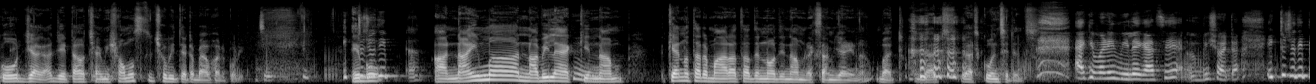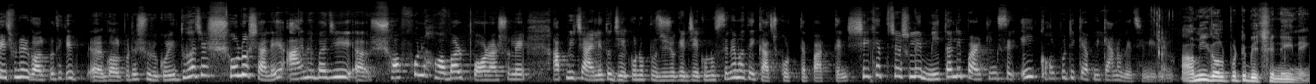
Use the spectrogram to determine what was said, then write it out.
কোর জায়গা যেটা হচ্ছে আমি সমস্ত ছবিতে এটা ব্যবহার করি। এবং আর নাইমা নাবিলা একই নাম কেন তারা মারা তাদের নদী নাম রাখছে আমি জানি না বাট দ্যাটস কোইন্সিডেন্স একেবারেই মিলে গেছে বিষয়টা। একটু যদি পেছনের গল্প থেকে গল্পটা শুরু করি। দুহাজার ষোলো সালে আয়নাবাজি সফল হবার পর আসলে আপনি চাইলে তো যে কোনো প্রযোজকের যে কোনো সিনেমাতেই কাজ করতে পারতেন। সেক্ষেত্রে আসলে মিতালি পার্কিংসের এই গল্পটিকে আপনি কেন বেছে নিলেন? আমি গল্পটি বেছে নেই নেই।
